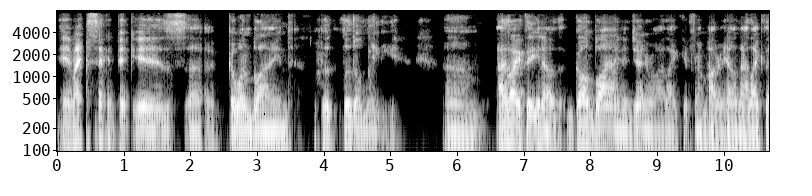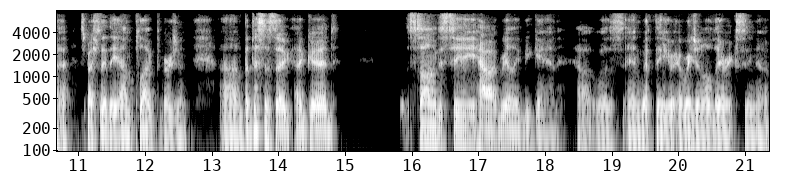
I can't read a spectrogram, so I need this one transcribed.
Yeah, my second pick is uh, Going Blind, Little Lady. Um, I like the, you know, Going Blind in general. I like it from Hotter Hell, and I like the, especially the unplugged version. Um, but this is a, a good song to see how it really began, how it was, and with the original lyrics, you know,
